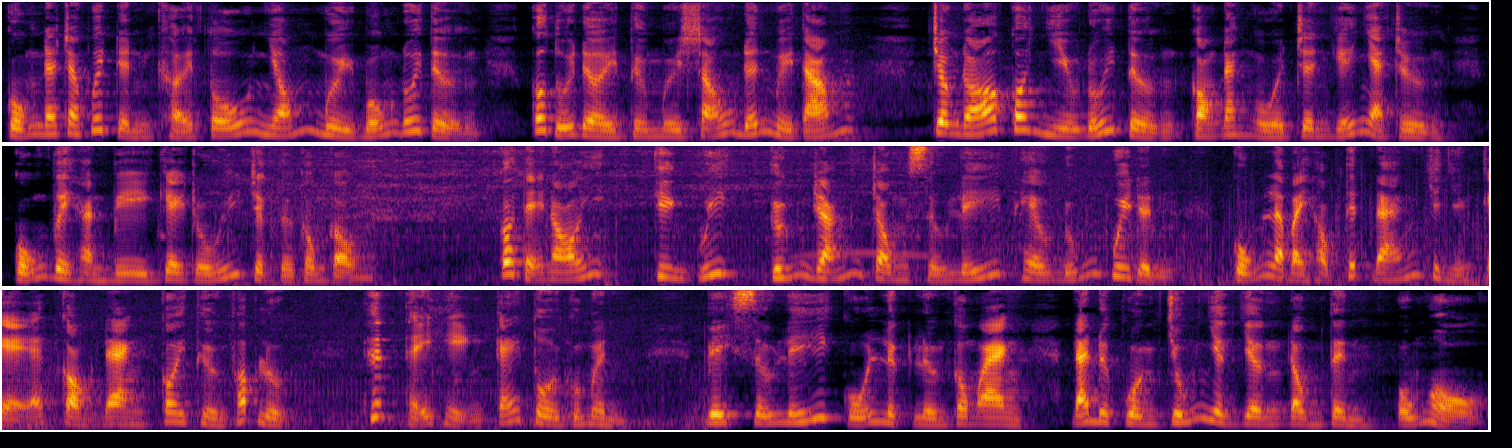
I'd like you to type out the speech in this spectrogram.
cũng đã ra quyết định khởi tố nhóm 14 đối tượng có tuổi đời từ 16 đến 18, trong đó có nhiều đối tượng còn đang ngồi trên ghế nhà trường, cũng về hành vi gây rối trật tự công cộng. Có thể nói, kiên quyết, cứng rắn trong xử lý theo đúng quy định cũng là bài học thích đáng cho những kẻ còn đang coi thường pháp luật, thích thể hiện cái tôi của mình. Việc xử lý của lực lượng công an đã được quần chúng nhân dân đồng tình, ủng hộ.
